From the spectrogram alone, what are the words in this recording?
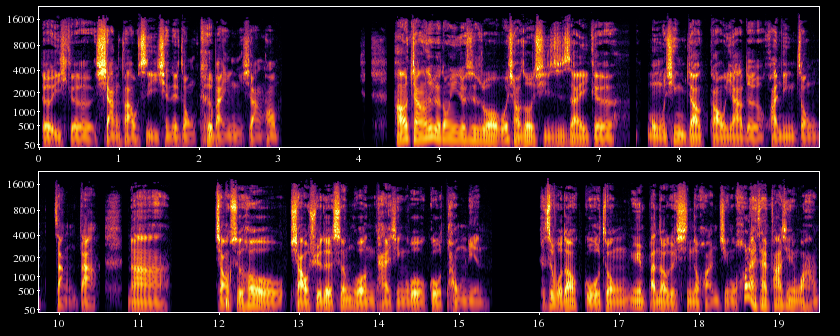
的一个想法，我是以前的一种刻板印象哈。好，讲到这个东西，就是说我小时候其实是在一个母亲比较高压的环境中长大。那小时候小学的生活很开心，我有过童年。可是我到国中，因为搬到一个新的环境，我后来才发现，哇，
